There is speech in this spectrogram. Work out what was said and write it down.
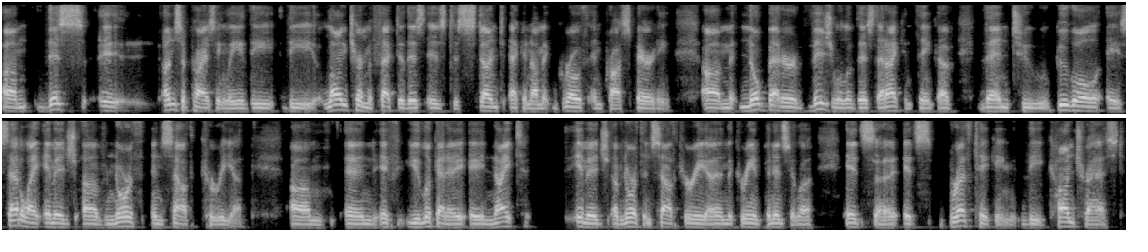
Um, this. Uh, unsurprisingly, the the long term effect of this is to stunt economic growth and prosperity. Um, no better visual of this that I can think of than to Google a satellite image of North and South Korea. Um, and if you look at a, a night image of North and South Korea and the Korean Peninsula, it's uh, it's breathtaking. The contrast.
